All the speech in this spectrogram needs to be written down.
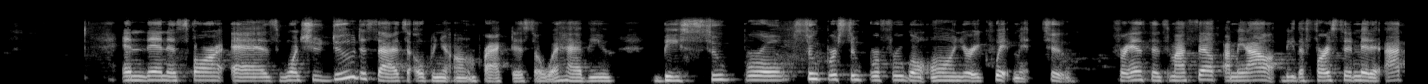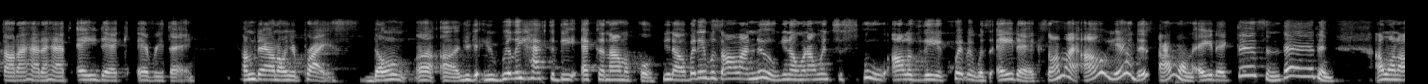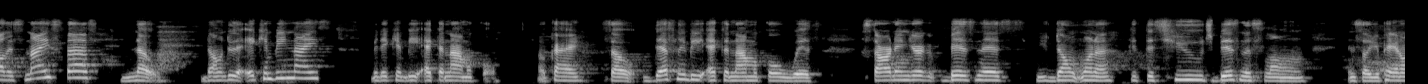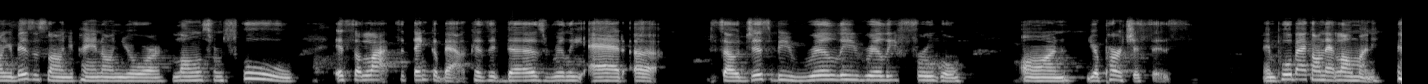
And then, as far as once you do decide to open your own practice or what have you, be super, super, super frugal on your equipment too. For instance, myself, I mean, I'll be the first to admit it. I thought I had to have ADEC everything. Come down on your price. Don't, uh, uh, you, you really have to be economical, you know. But it was all I knew. You know, when I went to school, all of the equipment was ADEC. So I'm like, oh, yeah, this, I want ADEC this and that, and I want all this nice stuff. No, don't do that. It can be nice, but it can be economical. Okay. So definitely be economical with starting your business. You don't want to get this huge business loan. And so you're paying on your business loan, you're paying on your loans from school. It's a lot to think about because it does really add up. So just be really, really frugal on your purchases and pull back on that loan money.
